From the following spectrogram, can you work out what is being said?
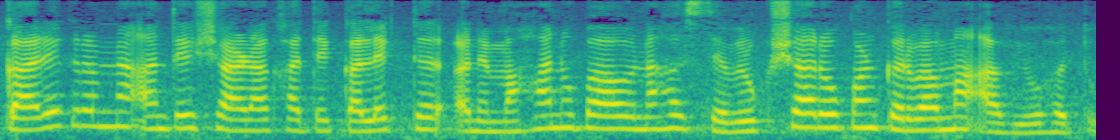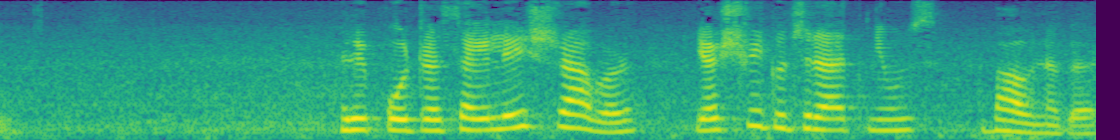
કાર્યક્રમના અંતે શાળા ખાતે કલેક્ટર અને મહાનુભાવોના હસ્તે વૃક્ષારોપણ કરવામાં આવ્યું હતું. Reporter Shailesh Raval, Yashvi Gujarat news, Bhavnagar.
